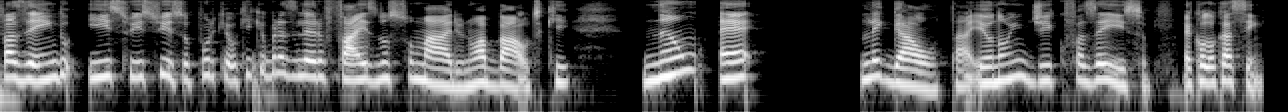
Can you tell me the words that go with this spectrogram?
fazendo isso, isso, isso. Por quê? O que, que o brasileiro faz no sumário, no about, que não é legal, tá? Eu não indico fazer isso. É colocar assim.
